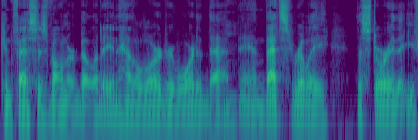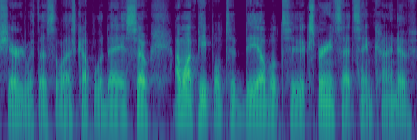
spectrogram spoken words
confess his vulnerability and how the Lord rewarded that. Mm-hmm. And that's really the story that you've shared with us the last couple of days. So I want people to be able to experience that same kind of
